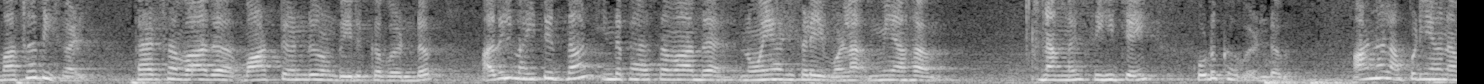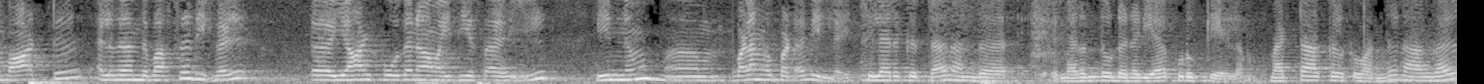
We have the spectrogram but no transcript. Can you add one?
வசதிகள் பரசவாத வாட்டு என்று ஒன்று இருக்க வேண்டும். அதில் வைத்துத்தான் இந்த பேசவாத நோயாளிகளை வளமையாக நாங்கள் சிகிச்சை கொடுக்க வேண்டும். ஆனால் அப்படியான வாட்டு அல்லது அந்த வசதிகள் யாழ் போதனா வைத்தியசாலையில் இன்னும் வழங்கப்படவில்லை. சிலருக்குத்தான் அந்த மருந்து உடனடியாக கொடுக்க இயலும் மட்டாக்களுக்கு வந்து நாங்கள்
